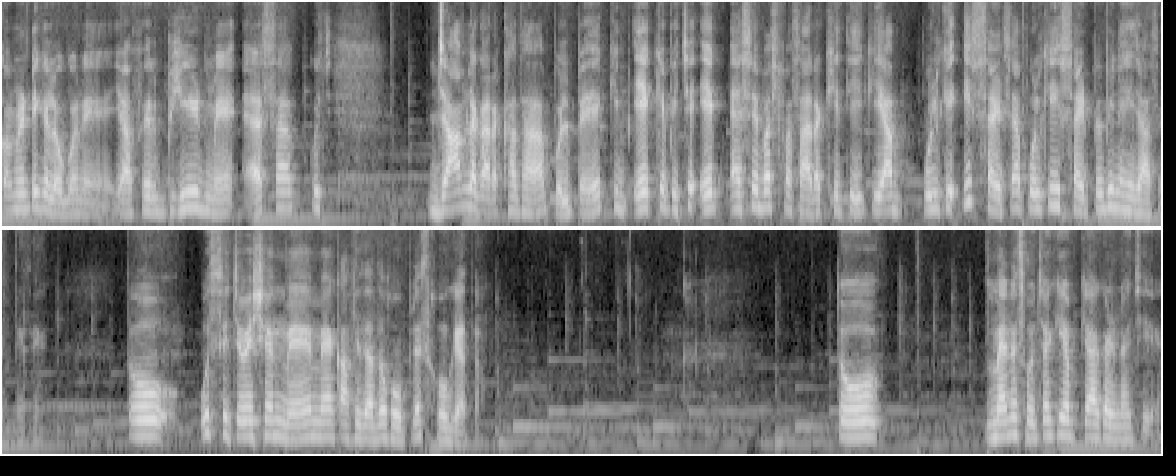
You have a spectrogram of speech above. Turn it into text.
कम्युनिटी के लोगों ने या फिर भीड़ में ऐसा कुछ जाम लगा रखा था पुल पे कि एक के पीछे एक ऐसे बस फंसा रखी थी कि आप पुल की इस साइड से, आप पुल की इस साइड पे भी नहीं जा सकते थे। तो उस सिचुएशन में मैं काफ़ी ज़्यादा होपलेस हो गया था। तो मैंने सोचा कि अब क्या करना चाहिए।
